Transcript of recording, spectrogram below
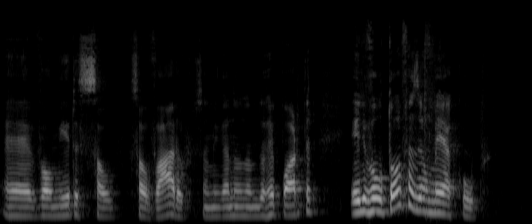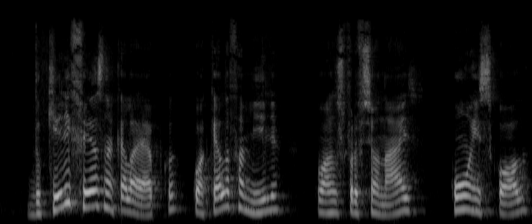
é, Valmir Sal, Salvaro, se não me engano o nome do repórter, ele voltou a fazer um meia-culpa do que ele fez naquela época, com aquela família, com os profissionais, com a escola,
